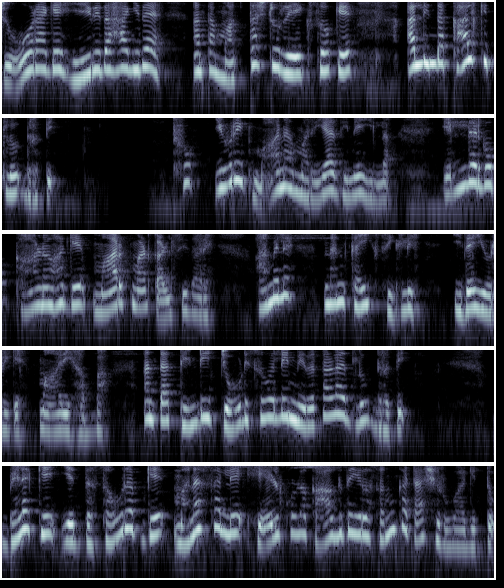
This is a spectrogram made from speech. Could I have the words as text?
ಜೋರಾಗೆ ಹೀರಿದ ಹಾಗಿದೆ ಅಂತ ಮತ್ತಷ್ಟು ರೇಗಿಸೋಕೆ ಅಲ್ಲಿಂದ ಕಾಲ್ಕಿತ್ಲು ಧೃತಿ. ಥು, ಇವ್ರಿಗೆ ಮಾನ ಮರ್ಯಾದಿನೇ ಇಲ್ಲ. ಎಲ್ಲರಿಗೂ ಕಾಣೋ ಹಾಗೆ ಮಾರ್ಕ್ ಮಾಡಿ ಕಳಿಸಿದ್ದಾರೆ ಆಮೇಲೆ ನನ್ನ ಕೈಗೆ ಸಿಗಲಿ, ಇದೇ ಇವರಿಗೆ ಮಾರಿ ಹಬ್ಬ ಅಂತ ತಿಂಡಿ ಜೋಡಿಸುವಲ್ಲಿ ನಿರತಳಾದ್ಲು ಧೃತಿ. ಬೆಳಗ್ಗೆ ಎದ್ದ ಸೌರಭ್ಗೆ ಮನಸ್ಸಲ್ಲೇ ಹೇಳ್ಕೊಳ್ಳೋಕ್ಕಾಗದೇ ಇರೋ ಸಂಕಟ ಶುರುವಾಗಿತ್ತು.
